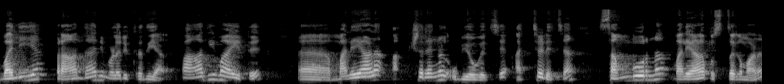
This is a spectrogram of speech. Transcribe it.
വലിയ പ്രാധാന്യമുള്ള ഒരു കൃതിയാണ്. അപ്പൊ ആദ്യമായിട്ട് മലയാള അക്ഷരങ്ങൾ ഉപയോഗിച്ച് അച്ചടിച്ച സമ്പൂർണ മലയാള പുസ്തകമാണ്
